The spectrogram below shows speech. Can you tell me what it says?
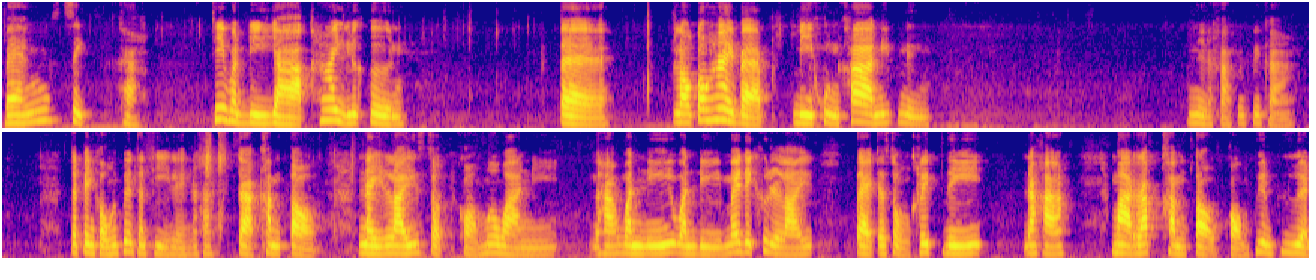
แบงค์สิบค่ะ ที่วันดีอยากให้หลือเกิน แต่ เราต้องให้แบบมีคุณค่านิดนึงนี่นะคะเพื่อนๆค่ะจะเป็นของเพื่อนๆทันทีเลยนะคะ จากคำตอบในไลฟ์สดของเมื่อวานนี้นะคะ วันนี้วันดีไม่ได้ขึ้นไลฟ์แต่จะส่งคลิปนี้นะคะ มารับคำตอบของเพื่อน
